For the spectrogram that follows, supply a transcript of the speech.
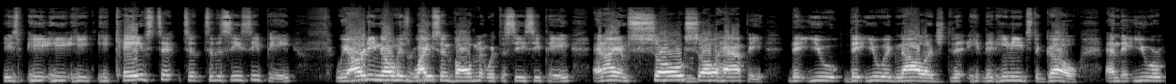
He's he he he, he caves to, to, to the CCP. We already know his wife's involvement with the CCP, and I am so mm-hmm. so happy that you that you acknowledged that he, that he needs to go, and that you were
